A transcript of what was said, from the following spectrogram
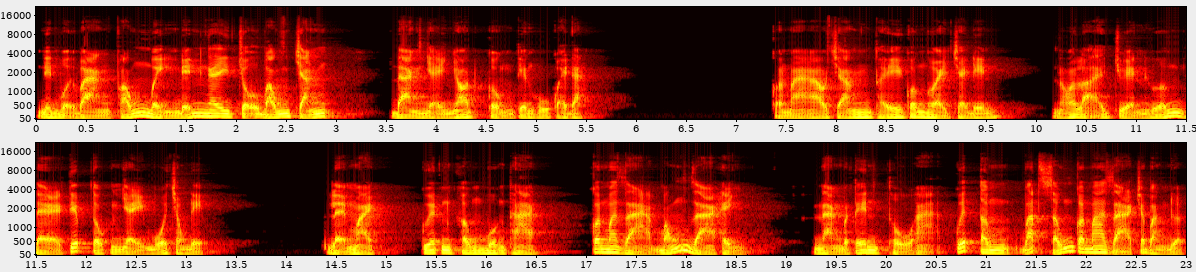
Nên vội vàng phóng mình đến ngay chỗ bóng trắng đang nhảy nhót cùng tiếng hú quái đạc. Còn ma áo trắng thấy có người chạy đến, nó lại chuyển hướng để tiếp tục nhảy múa trong đêm. Lệ mạch quyết không buông thà con ma giả bóng giả hình. Nàng và tên thủ hạ quyết tâm bắt sống con ma giả cho bằng được.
